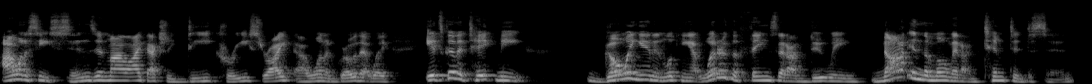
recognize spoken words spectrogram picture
i want to see sins in my life actually decrease right? I want to grow that way. It's going to take me going in and looking at what are the things that i'm doing not in the moment i'm tempted to sin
